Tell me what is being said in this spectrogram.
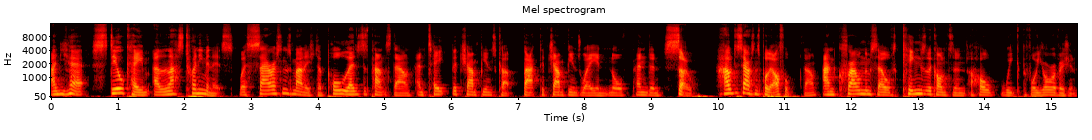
And yet, still came a last 20 minutes where Saracens managed to pull Leinster's pants down and take the Champions Cup back to Champions Way in North Pendon. So, how did Saracens pull it off down and crown themselves kings of the continent a whole week before Eurovision?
